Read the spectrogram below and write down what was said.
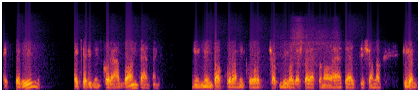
egyszerű, egyszerű, mint korábban, tehát mint, mint akkor, amikor csak műholdas telefonon lehetett, és annak külön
